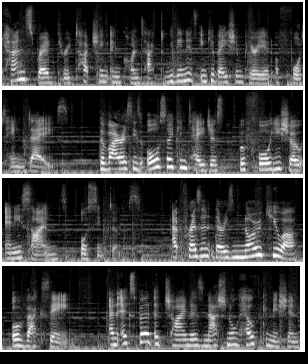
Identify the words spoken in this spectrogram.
can spread through touching and contact within its incubation period of 14 days. The virus is also contagious before you show any signs or symptoms. At present, there is no cure or vaccine. An expert at China's National Health Commission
